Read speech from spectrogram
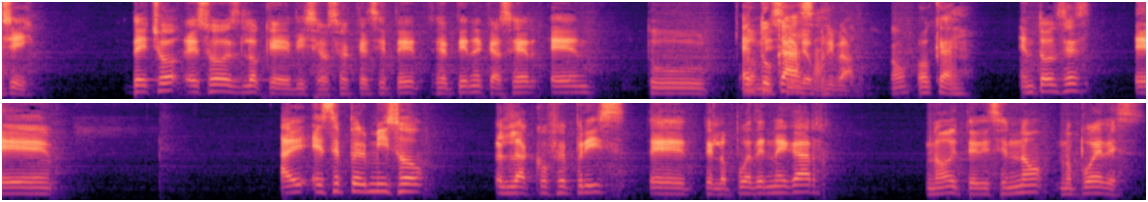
Sí. De hecho, eso es lo que dice, o sea, que se, te- se tiene que hacer en tu En tu casa. privado, ¿no? Ok. Entonces, eh, hay ese permiso, la COFEPRIS eh, te lo puede negar, ¿no? Y te dicen, no, no puedes.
